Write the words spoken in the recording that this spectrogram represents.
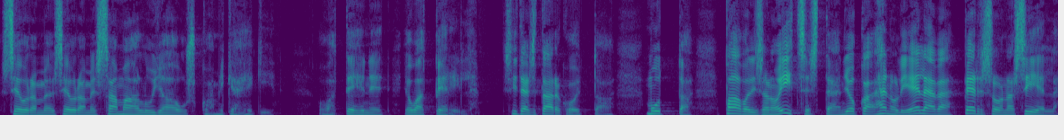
seuraamme, seuraamme samaa lujaa uskoa, mikä hekin ovat tehneet ja ovat perillä. Sitä se tarkoittaa. Mutta Paavali sanoi itsestään, joka hän oli elävä persona siellä.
